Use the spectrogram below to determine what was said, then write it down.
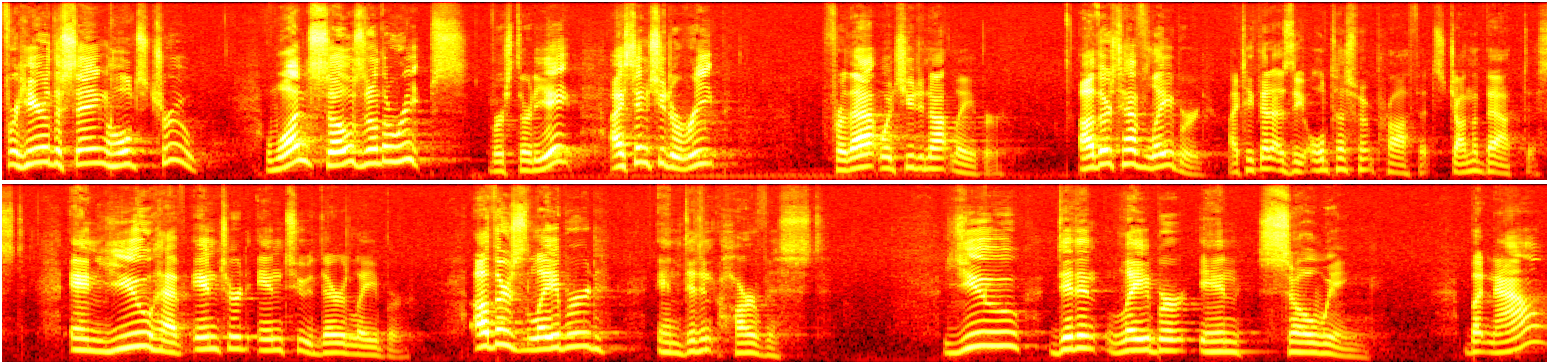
For here the saying holds true one sows, another reaps. Verse 38 I sent you to reap for that which you did not labor. Others have labored. I take that as the Old Testament prophets, John the Baptist. And you have entered into their labor. Others labored and didn't harvest. You didn't labor in sowing. But now,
